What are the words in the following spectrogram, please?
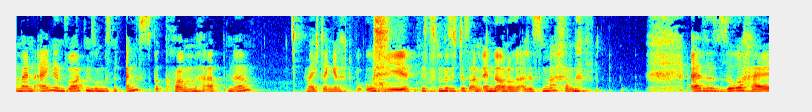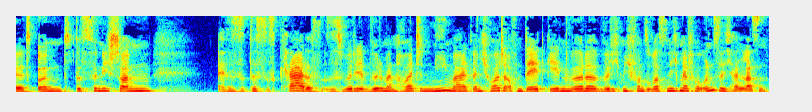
meinen eigenen Worten so ein bisschen Angst bekommen habe, ne? Weil ich dann gedacht habe, oh je, jetzt muss ich das am Ende auch noch alles machen. Also so halt. Und das finde ich schon, also das ist klar, das, das würde, würde man heute niemals, wenn ich heute auf ein Date gehen würde, würde ich mich von sowas nicht mehr verunsichern lassen.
